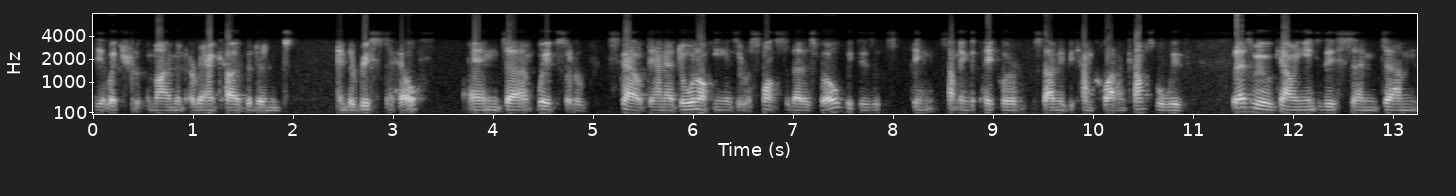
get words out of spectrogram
the electorate at the moment around COVID and, and the risk to health. And uh, we've sort of scaled down our door knocking as a response to that as well, because it's been something that people are starting to become quite uncomfortable with. But as we were going into this and um,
